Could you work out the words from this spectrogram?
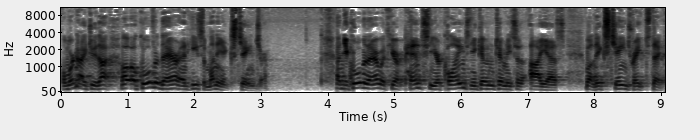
Well, where do I do that? Oh, I'll go over there, and he's a money exchanger. And you go over there with your pence and your coins and you give them to him and he says, ah, yes, well, the exchange rate today.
